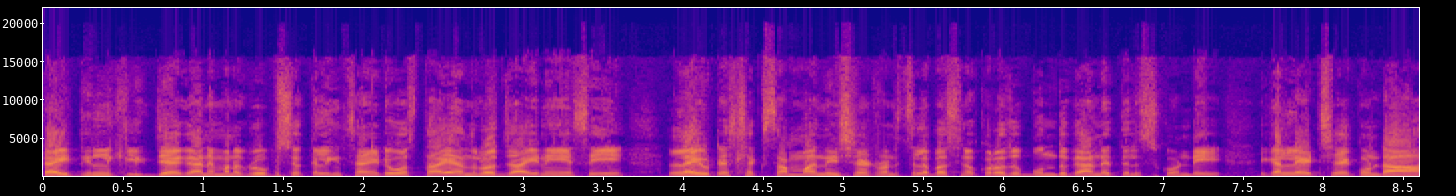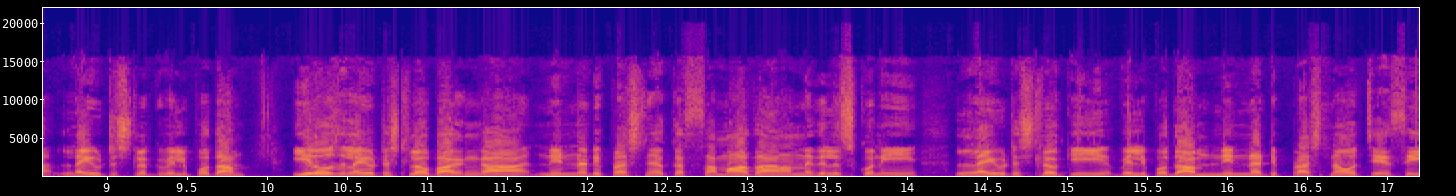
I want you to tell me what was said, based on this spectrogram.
టైటిల్ని క్లిక్ చేయగానే మన గ్రూప్స్ యొక్క లింక్స్ అనేవి వస్తాయి. అందులో జాయిన్ అయ్యేసి లైవ్ టెస్ట్లకు సంబంధించినటువంటి సిలబస్ని ఒకరోజు ముందుగానే తెలుసుకోండి. ఇక లేట్ చేయకుండా లైవ్ టెస్ట్లోకి వెళ్ళిపోదాం. ఈరోజు లైవ్ టెస్ట్లో భాగంగా నిన్నటి ప్రశ్న యొక్క సమాధానాన్ని తెలుసుకొని లైవ్ టెస్ట్లోకి వెళ్ళిపోదాం. నిన్నటి ప్రశ్న వచ్చేసి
